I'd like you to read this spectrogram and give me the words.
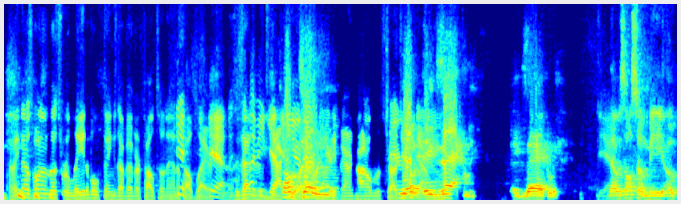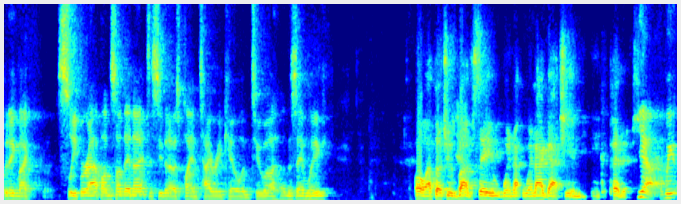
I think that was one of the most relatable things I've ever felt to an NFL yeah, player. Yeah, is that I mean, exactly yeah, I'm telling you, Aaron Donald was charging? Yep, exactly, exactly. Yeah. That was also me opening my sleeper app on Sunday night to see that I was playing Tyreek Hill and Tua in the same league. Oh, I thought you was about to say when I, when I got you in, in competitors. Yeah, we.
